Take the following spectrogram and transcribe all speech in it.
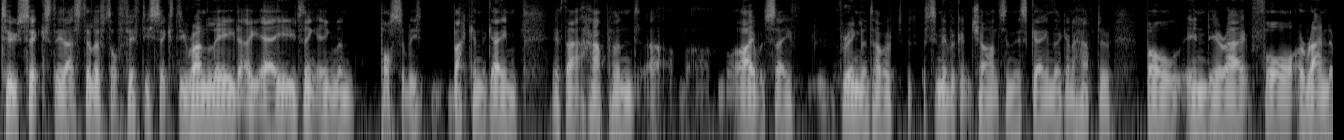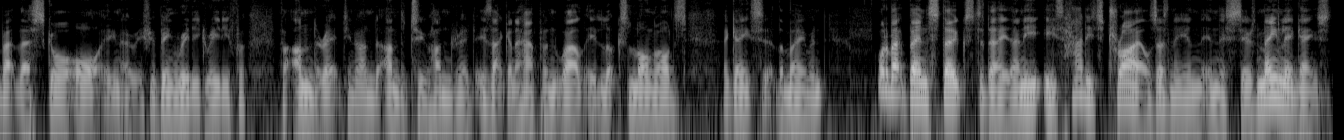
260, that's still a sort of 50, 60 run lead. Uh, yeah, you'd think England possibly back in the game if that happened. Uh, I would say for England to have a significant chance in this game, they're going to have to bowl India out for around about their score, or you know, if you're being really greedy for, for under it, you know, under under 200, is that going to happen? Well, it looks long odds against it at the moment. What about Ben Stokes today? Then he, he's had his trials, hasn't he, in, in this series, mainly against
